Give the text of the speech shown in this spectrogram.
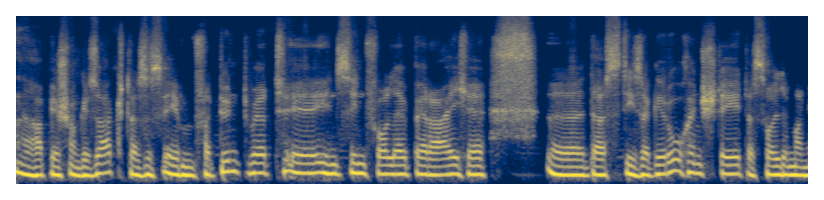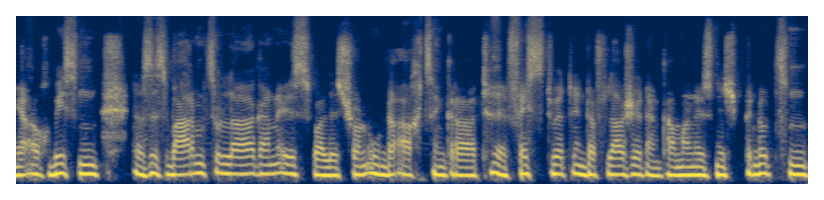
habe ja schon gesagt, dass es eben verdünnt wird äh, in sinnvolle Bereiche äh, dass dieser Geruch entsteht. Das sollte man ja auch wissen, dass es warm zu lagern ist, weil es schon unter 18 Grad äh, fest wird in der Flasche. Dann kann man es nicht benutzen.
